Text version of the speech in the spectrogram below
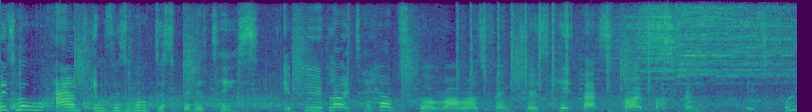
visible and invisible disabilities. If you'd like to help support Rara's Adventures, hit that subscribe button. It's free.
